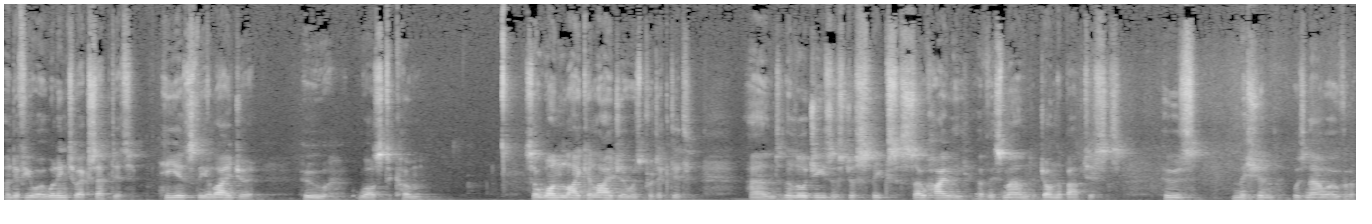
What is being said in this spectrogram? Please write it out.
and if you are willing to accept it, he is the Elijah who was to come. So one like Elijah was predicted, and the Lord Jesus just speaks so highly of this man, John the Baptist, whose mission was now over.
